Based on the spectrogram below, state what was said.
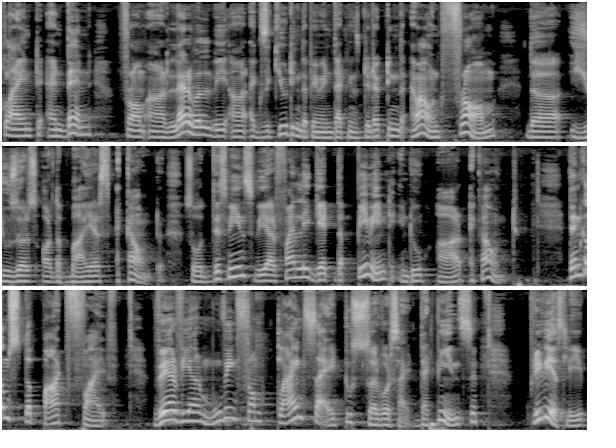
client and then from our Laravel, we are executing the payment. That means deducting the amount from the users or the buyer's account. So this means we are finally get the payment into our account. Then comes the part 5 where we are moving from client side to server side. That means previously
